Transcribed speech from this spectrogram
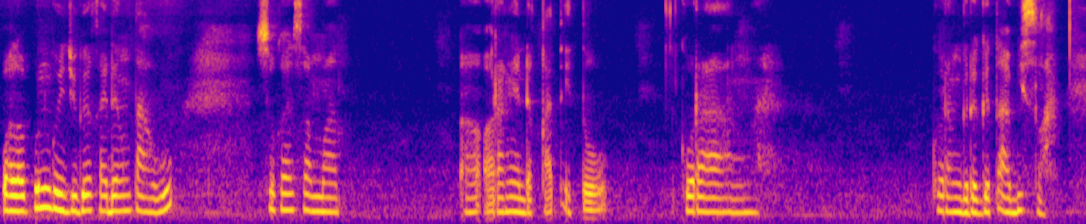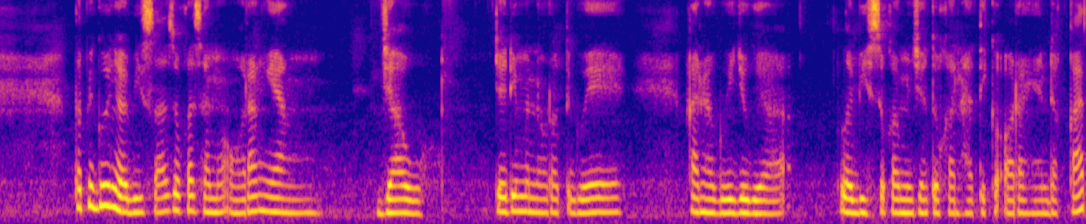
Walaupun gue juga kadang tahu suka sama uh, orang yang dekat itu kurang kurang greget abis lah. Tapi gue nggak bisa suka sama orang yang jauh. Jadi menurut gue karena gue juga lebih suka menjatuhkan hati ke orang yang dekat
